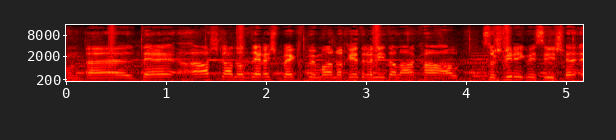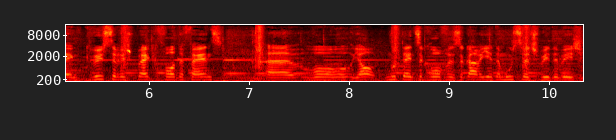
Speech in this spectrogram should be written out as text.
Und, äh, der Anstand oder der Respekt müssen wir nach jeder Niederlage haben, auch so schwierig wie es ist. Äh, ein gewisser Respekt vor den Fans, äh, wo ja, Mutenzenkurve sogar in jedem Auswärtsspiel bist.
